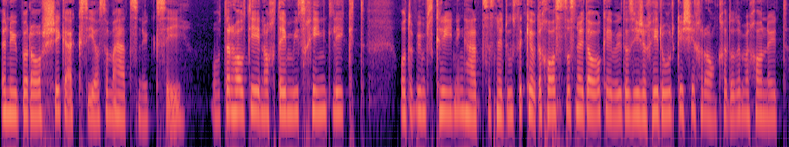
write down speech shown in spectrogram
eine Überraschung gewesen. also man hat es nicht gesehen oder halt je nachdem wie das Kind liegt oder beim Screening hat es es nicht rausgegeben oder kann es das nicht angeben, weil das ist eine chirurgische Krankheit oder man kann nicht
